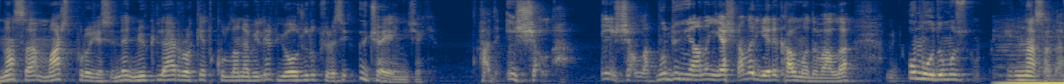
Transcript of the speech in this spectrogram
NASA Mars projesinde nükleer roket kullanabilir. Yolculuk süresi 3 aya inecek. Hadi inşallah. İnşallah bu dünyanın yaşanır yeri kalmadı valla. Umudumuz NASA'da.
